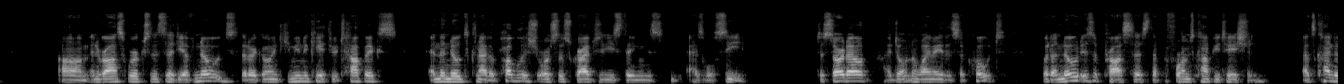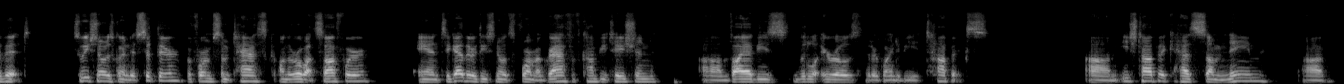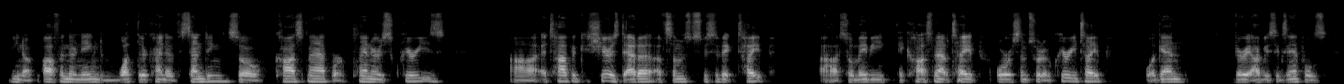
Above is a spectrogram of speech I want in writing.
Um, and ROS works with this idea of nodes that are going to communicate through topics, and the nodes can either publish or subscribe to these things, as we'll see. To start out, I don't know why I made this a quote, but a node is a process that performs computation. That's kind of it. So each node is going to sit there, perform some task on the robot software, and together these nodes form a graph of computation um, via these little arrows that are going to be topics. Um, each topic has some name, uh, you know, often they're named what they're kind of sending. So cost map or planner's queries. Uh, a topic shares data of some specific type. Uh, so maybe a cost map type or some sort of query type. Well, again, very obvious examples.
